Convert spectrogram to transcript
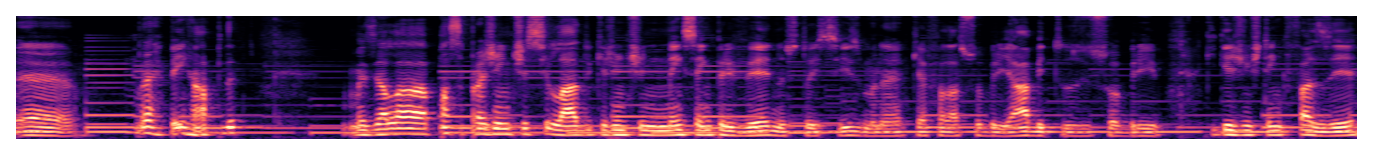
é, é bem rápida mas ela passa pra gente esse lado que a gente nem sempre vê no estoicismo, né? Que é falar sobre hábitos e sobre o que, que a gente tem que fazer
